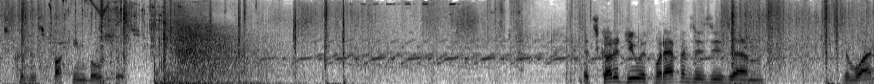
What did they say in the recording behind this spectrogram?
It's because it's fucking bullshit. It's got to do with what happens is is um the one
